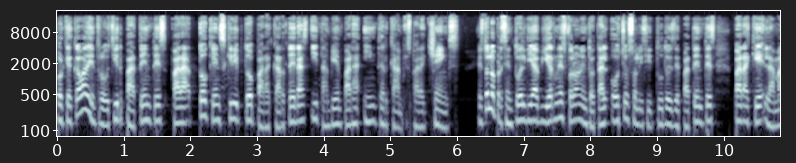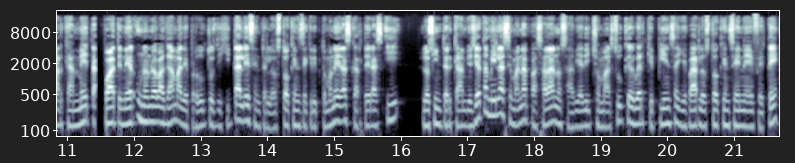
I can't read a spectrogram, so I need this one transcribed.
porque acaba de introducir patentes para tokens cripto, para carteras y también para intercambios, para exchanges. Esto lo presentó el día viernes, fueron en total 8 solicitudes de patentes para que la marca Meta pueda tener una nueva gama de productos digitales entre los tokens de criptomonedas, carteras y los intercambios. Ya también la semana pasada nos había dicho Mark Zuckerberg que piensa llevar los tokens NFT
